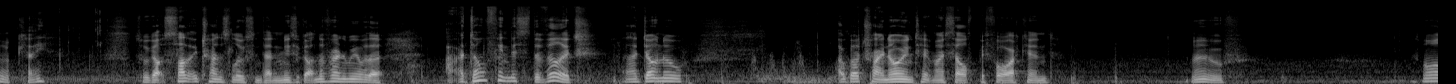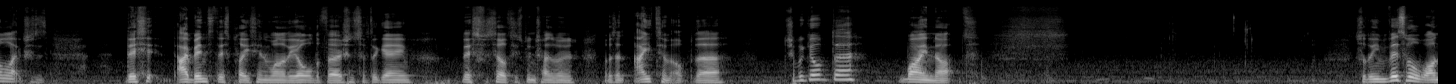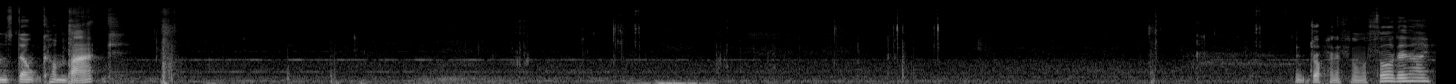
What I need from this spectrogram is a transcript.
Okay. So we've got slightly translucent enemies. We've got another enemy over there. I don't think this is the village. I don't know. I've got to try and orientate myself before I can move. There's more electricity. This I've been to this place in one of the older versions of the game. This facility's been transferred. There was an item up there. Should we go up there? Why not? So the invisible ones don't come back. Didn't drop anything on the floor, did I?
